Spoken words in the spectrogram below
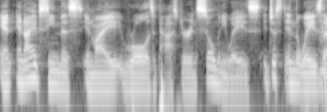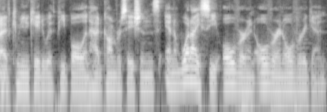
and and I have seen this in my role as a pastor in so many ways. It just in the ways that mm. I've communicated with people and had conversations, and what I see over and over and over again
